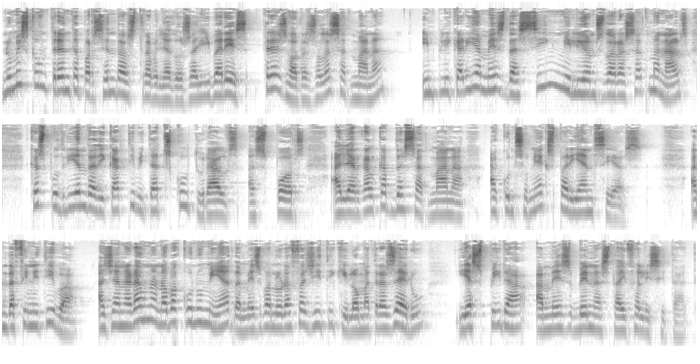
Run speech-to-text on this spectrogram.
Només que un 30% dels treballadors alliberés 3 hores a la setmana implicaria més de 5 milions d'hores setmanals que es podrien dedicar a activitats culturals, esports, a allargar el cap de setmana, a consumir experiències. En definitiva, a generar una nova economia de més valor afegit i quilòmetre zero i aspirar a més benestar i felicitat.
